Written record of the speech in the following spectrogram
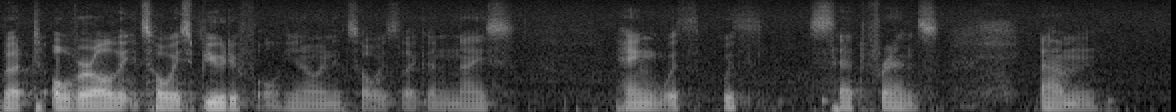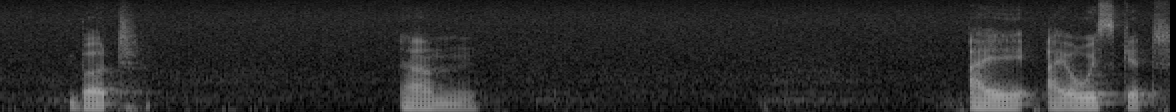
but overall it's always beautiful, you know, and it's always like a nice hang with with said friends. Um, but um, I I always get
